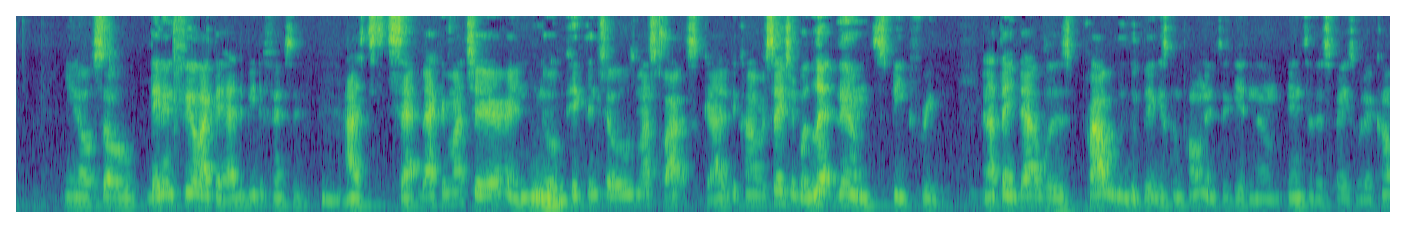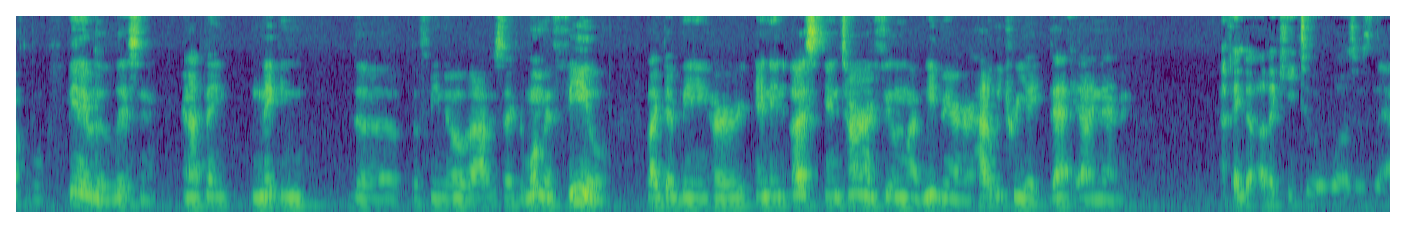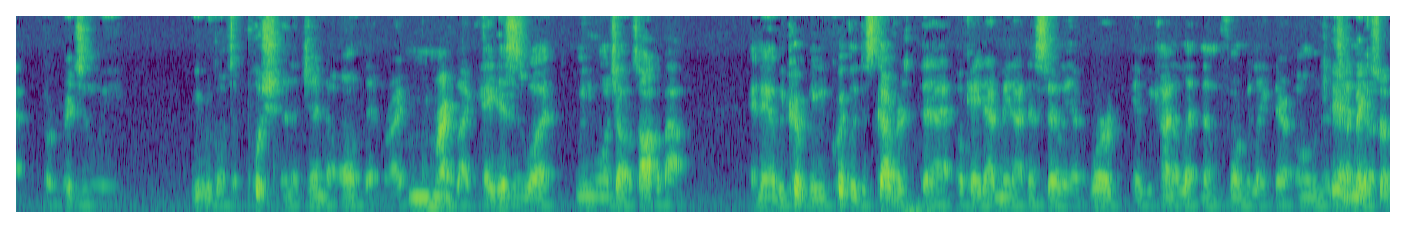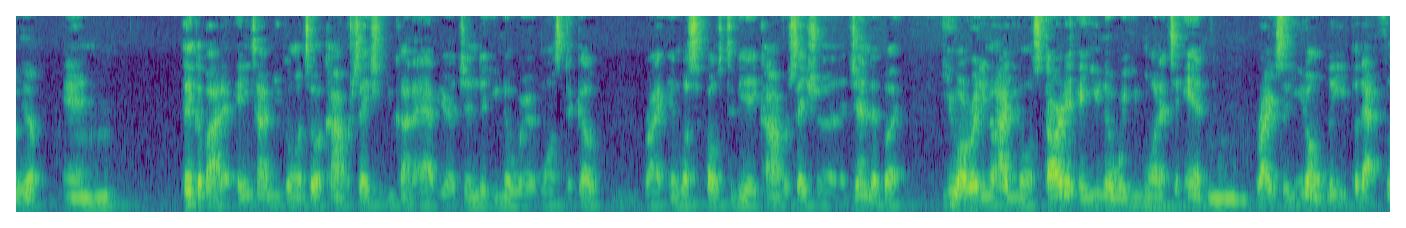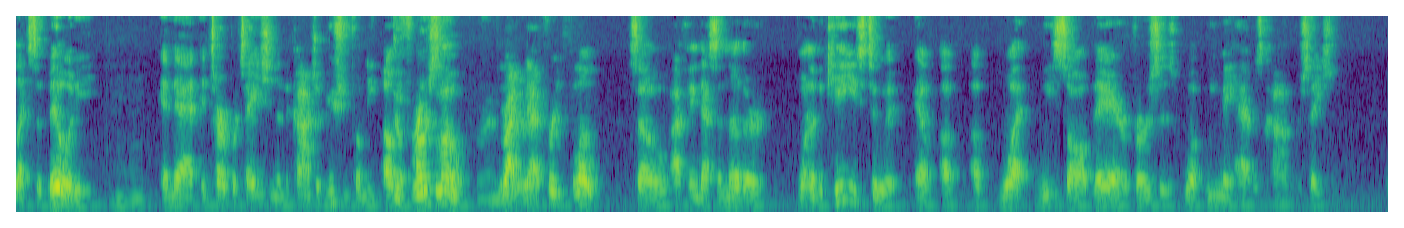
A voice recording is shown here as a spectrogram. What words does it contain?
You know, so they didn't feel like they had to be defensive. Mm-hmm. I sat back in my chair and you know mm-hmm. picked and chose my spots, guided the conversation, but let them speak freely. And I think that was probably the biggest component to getting them into the space where they're comfortable, being able to listen. And I think making the the female, the opposite sex, the woman feel like they're being heard, and then us in turn feeling like we being heard. How do we create that dynamic? I think the other key to it was is that originally we were going to push an agenda on them, right? Mhm. Right. Like, hey, this is what we want y'all to talk about. And then we quickly quickly discovered that okay, that may not necessarily have worked, and we kind of let them formulate their own agenda. Yeah, agenda. make sure. Yep. And think about it. Anytime you go into a conversation, you kind of have your agenda. You know where it wants to go, right? And what's supposed to be a conversation or an agenda, but you already know how you're going to start it, and you know where you want it to end, Mhm. right? So you don't leave for that flexibility and that interpretation and the contribution from the other The free person, flow. right? That free flow. So I think that's another one of the keys to it of, of, of what we saw there versus what we may have as conversation.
